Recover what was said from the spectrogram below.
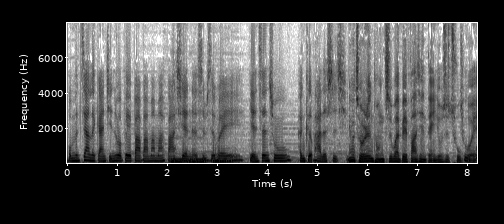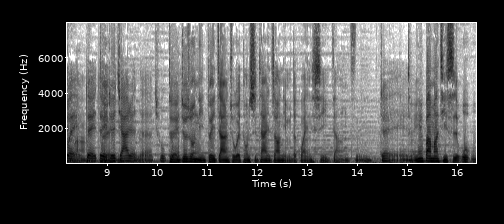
我们这样的感情如果被爸爸妈妈发现了，嗯是不是会衍生出很可怕的事情？因为除了认同之外，被发现等于就是出出轨嘛，对对，就是家人的出轨，对，就是说你对家人出轨，同时家人知道你们的关系这样子。对。对，因为爸妈其实我我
